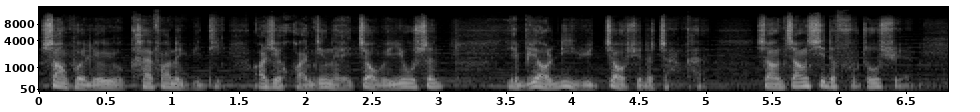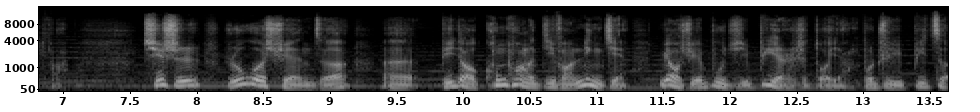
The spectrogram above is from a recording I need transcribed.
尚会留有开发的余地，而且环境呢也较为幽深，也比较利于教学的展开。像江西的抚州学啊。其实，如果选择呃比较空旷的地方另建庙学布局，必然是多样，不至于逼仄。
